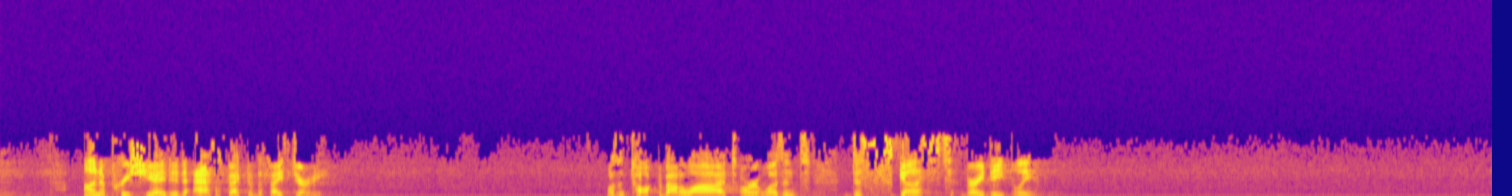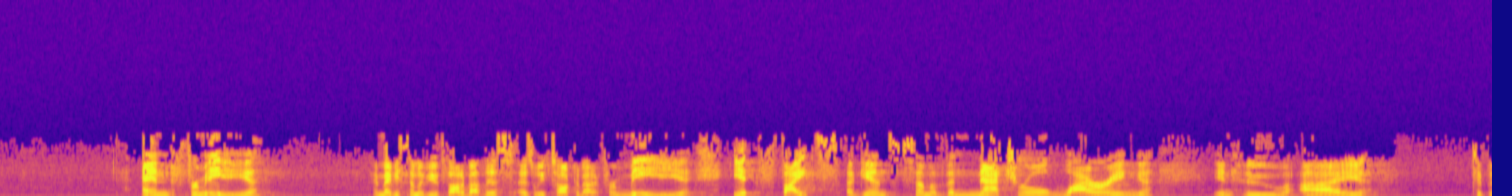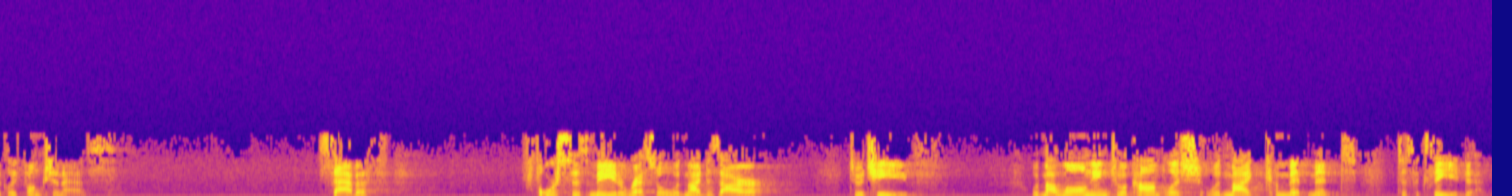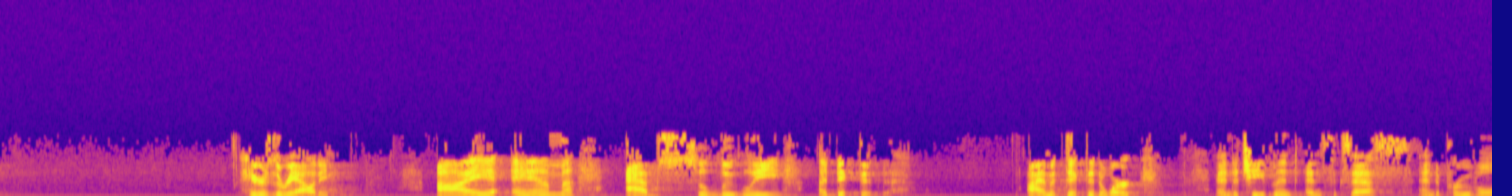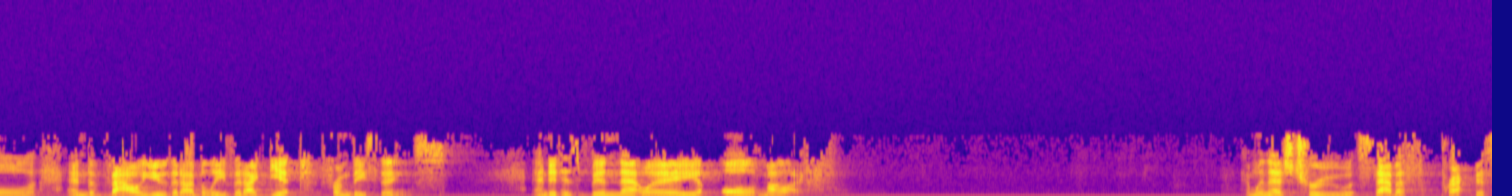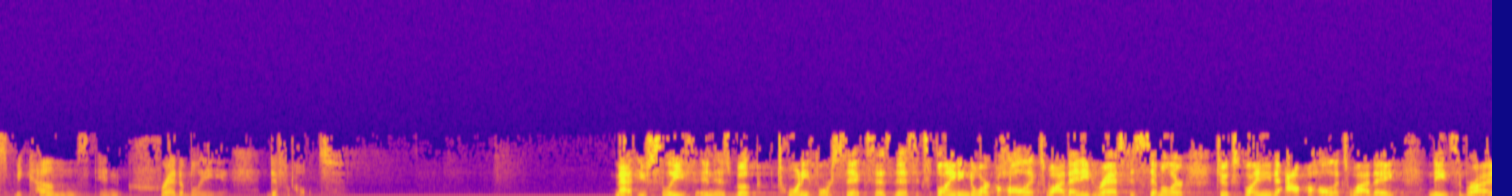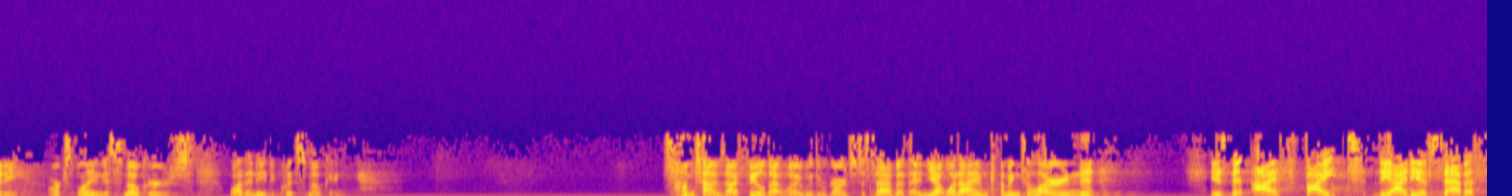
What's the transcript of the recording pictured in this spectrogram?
unappreciated aspect of the faith journey. It wasn't talked about a lot or it wasn't discussed very deeply. And for me, and maybe some of you have thought about this as we've talked about it, for me, it fights against some of the natural wiring in who I typically function as. Sabbath forces me to wrestle with my desire to achieve, with my longing to accomplish, with my commitment to succeed. Here's the reality I am absolutely addicted. I am addicted to work and achievement and success and approval and the value that I believe that I get from these things. And it has been that way all of my life. And when that is true, Sabbath practice becomes incredibly difficult. Matthew Sleeth, in his book 24 6, says this Explaining to workaholics why they need rest is similar to explaining to alcoholics why they need sobriety, or explaining to smokers why they need to quit smoking. Sometimes I feel that way with regards to Sabbath, and yet what I am coming to learn is that I fight the idea of Sabbath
